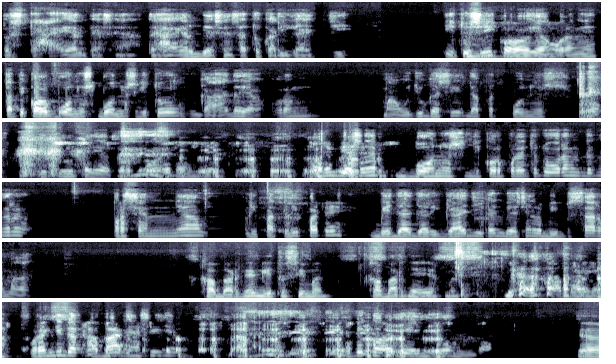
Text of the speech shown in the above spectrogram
plus THR biasanya THR biasanya satu kali gaji itu sih Hmm. kalau yang orangnya tapi kalau bonus-bonus gitu nggak ada ya orang mau juga sih dapat bonus itu kayak corporate aja. Soalnya biasanya bonus di corporate itu orang denger persennya lipat-lipat eh beda dari gaji kan biasanya lebih besar malah Kabarnya gitu sih man. Kabarnya ya man. kabarnya. Orang juga kabarnya sih ya. Tapi kalau di NGO enggak. Ya,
